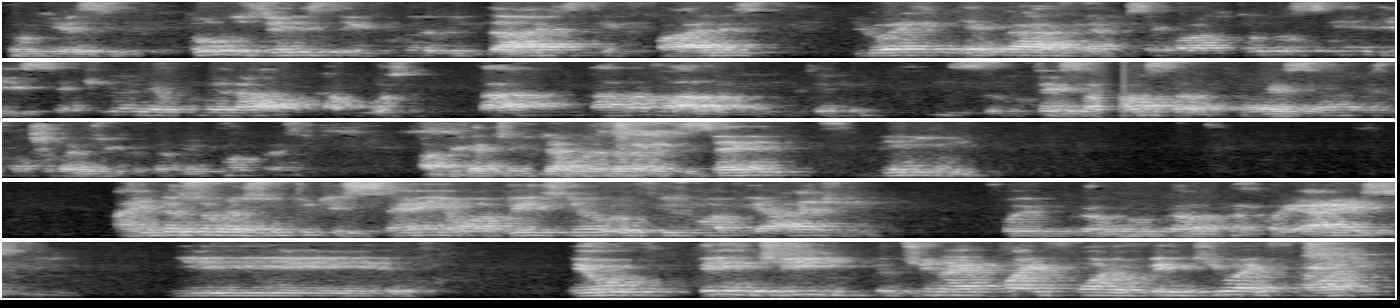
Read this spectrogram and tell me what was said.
Porque assim, todos eles têm vulnerabilidades, têm falhas, e é, é grave, né? Porque você coloca tudo assim ali. Se aquilo ali é vulnerável, acabou. Você tá, tá na vala, não tem, não tem salvação. Então, essa é uma questão uma dica também importante. Aplicativo de armazenamento de senha, nenhum. Ainda sobre o assunto de senha, uma vez eu, eu fiz uma viagem, foi para Goiás, e eu perdi, eu tinha na época um iPhone, eu perdi o iPhone,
